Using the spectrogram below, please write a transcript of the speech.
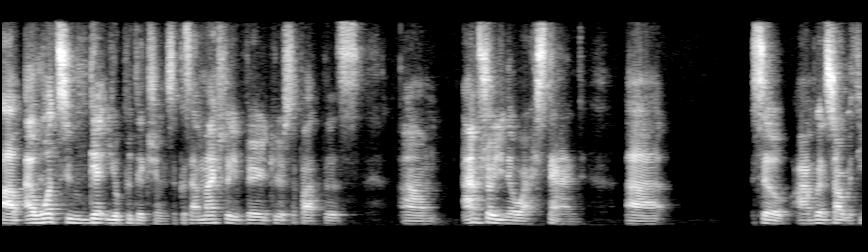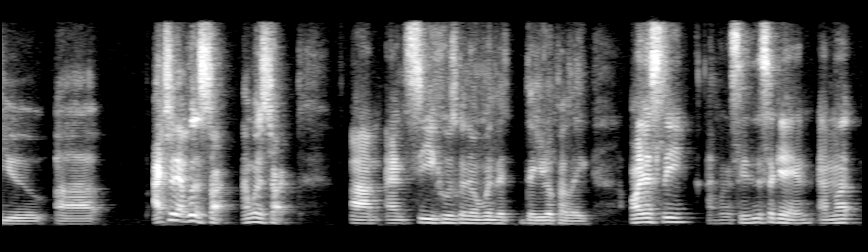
Um, I want to get your predictions because I'm actually very curious about this. Um, I'm sure you know where I stand. Uh, so I'm going to start with you. Uh, actually, I'm going to start. I'm going to start um, and see who's going to win the, the Europa League. Honestly, I'm going to say this again. I'm not,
